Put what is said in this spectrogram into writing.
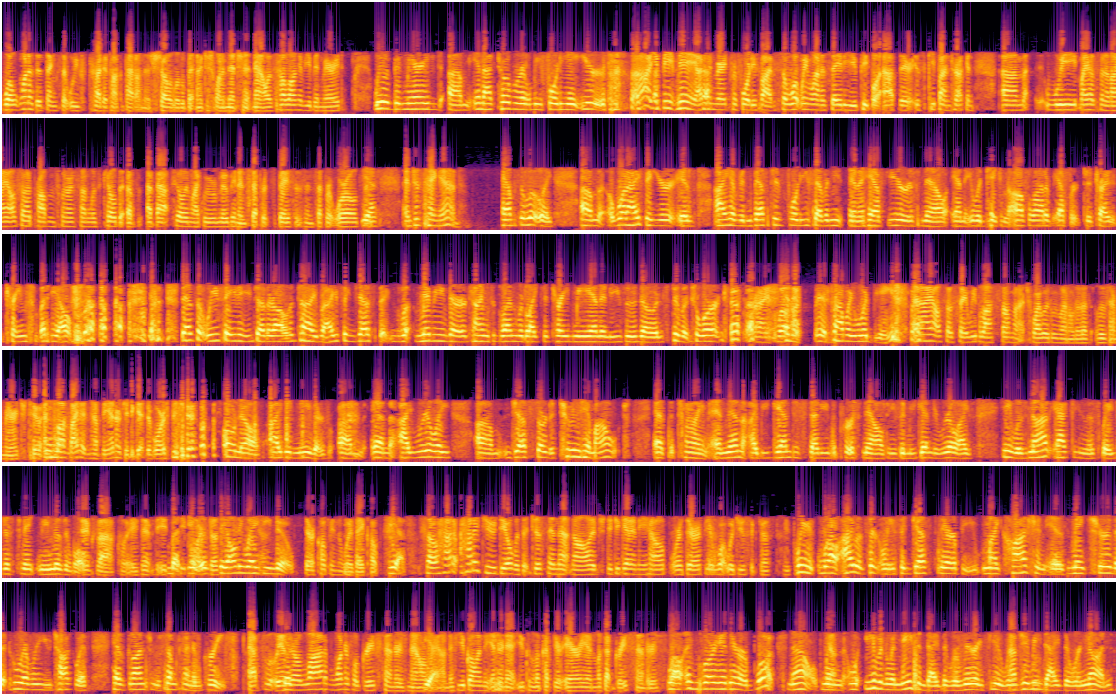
Well, one of the things that we've tried to talk about on this show a little bit, and I just want to mention it now, is how long have you been married? We have been married um in October it'll be 48 years. ah, you beat me. I've been married for 45. So what we want to say to you people out there is keep on trucking. Um, we, my husband and I also had problems when our son was killed of, about feeling like we were moving in separate spaces and separate worlds. and- Yes. And, just hang in. Absolutely. Um what I figure is I have invested 47 and a half years now and it would take an awful lot of effort to try to train somebody else. That's what we say to each other all the time. I suggest that maybe there are times Glenn would like to trade me in and he says no, it's too much work. Right. Well, and it, it probably would be. and I also say we've lost so much. Why would we want to lose, lose our marriage too? And Mhm. plus, I didn't have the energy to get divorced. Did you? Oh no, I didn't either. Um, and I really um, just sort of tuned him out at the time, and then I began to study the personalities and began to realize he was not acting this way just to make me miserable. exactly. The- the- But it was just, the only way yeah. he knew. They're coping the way they cope. Yes. So how do, how did you deal with it? Just in that knowledge, did you get any help or therapy, or what would you suggest to people? We, well, I would certainly suggest therapy. My caution is make sure that whoever you talk with has gone through some kind of grief. Absolutely, and there are a lot of wonderful grief centers now Yes. around. If you go on the internet, you can look up your area and look up grief centers. Well, and Gloria, there are books now. When w even when Nathan died, there were very few. When Jimmy died, there were none.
